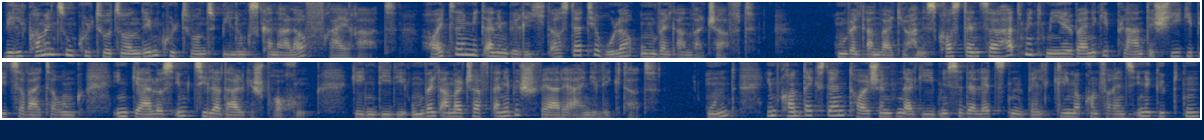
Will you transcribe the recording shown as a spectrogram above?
Willkommen zum Kulturton, dem Kultur- und Bildungskanal auf Freirad. Heute mit einem Bericht aus der Tiroler Umweltanwaltschaft. Umweltanwalt Johannes Kostenzer hat mit mir über eine geplante Skigebietserweiterung in Gerlos im Zillertal gesprochen, gegen die die Umweltanwaltschaft eine Beschwerde eingelegt hat. Und im Kontext der enttäuschenden Ergebnisse der letzten Weltklimakonferenz in Ägypten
